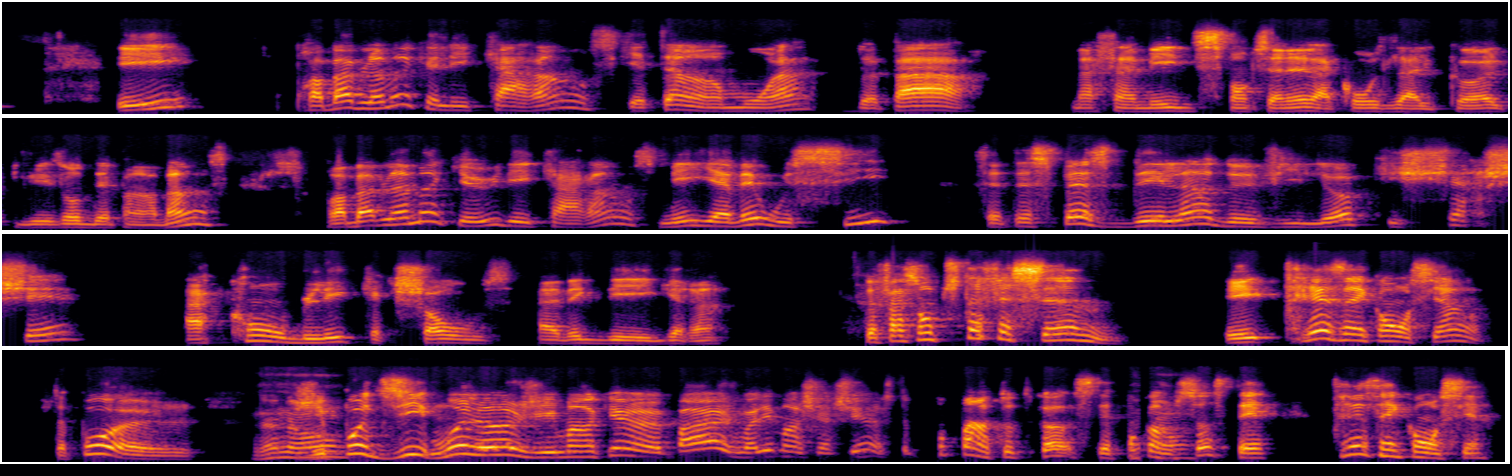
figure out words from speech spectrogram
Et probablement que les carences qui étaient en moi de par ma famille dysfonctionnelle à cause de l'alcool puis les autres dépendances, probablement qu'il y a eu des carences, mais il y avait aussi cette espèce d'élan de vie-là qui cherchait à combler quelque chose avec des grands de façon tout à fait saine et très inconsciente. C'était pas. Euh, non, non. J'ai pas dit, moi là, j'ai manqué un père, je vais aller m'en chercher un. C'était pas en tout cas, c'était pas comme ça, c'était très inconscient.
